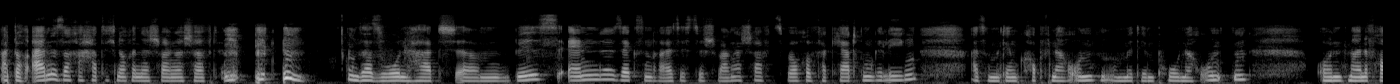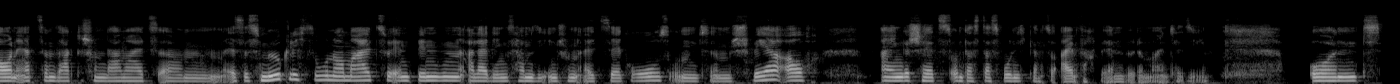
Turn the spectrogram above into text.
Ach doch, eine Sache hatte ich noch in der Schwangerschaft. Unser Sohn hat ähm, bis Ende 36. Schwangerschaftswoche verkehrt rumgelegen, also mit dem Kopf nach unten und mit dem Po nach unten. Und meine Frauenärztin sagte schon damals, ähm, es ist möglich, so normal zu entbinden. Allerdings haben sie ihn schon als sehr groß und ähm, schwer auch eingeschätzt und dass das wohl nicht ganz so einfach werden würde, meinte sie. Und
